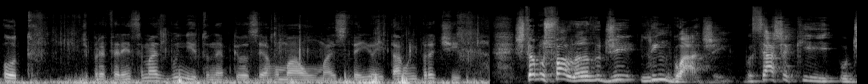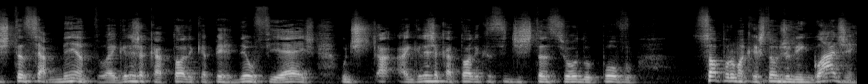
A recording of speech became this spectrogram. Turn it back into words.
Outro, de preferência mais bonito, né? Porque você arrumar um mais feio aí tá ruim para ti. Estamos falando de linguagem. Você acha que o distanciamento, a Igreja Católica perdeu fiéis, a Igreja Católica se distanciou do povo só por uma questão de linguagem?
